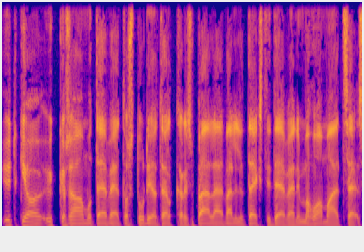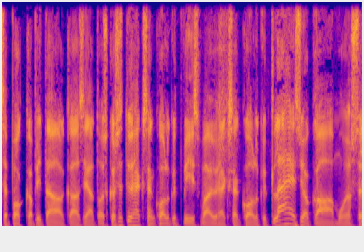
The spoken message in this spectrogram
Ytki on ykkösen aamu TV tuossa studion telkkarissa päällä ja välillä teksti TV, niin mä huomaan, että se, se pokka pitää alkaa sieltä. Olisiko se 9.35 vai 9.30? Lähes joka aamu, jos se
